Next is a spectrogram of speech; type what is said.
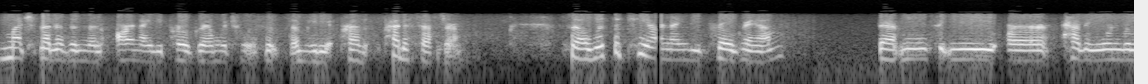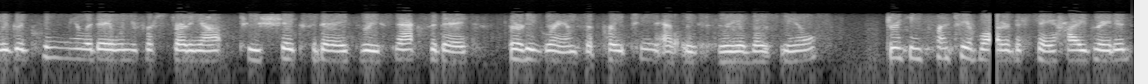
much better than the R90 program, which was its immediate pre- predecessor. So, with the TR90 program, that means that you are having one really good clean meal a day when you're first starting out, two shakes a day, three snacks a day, 30 grams of protein at least three of those meals. Drinking plenty of water to stay hydrated.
